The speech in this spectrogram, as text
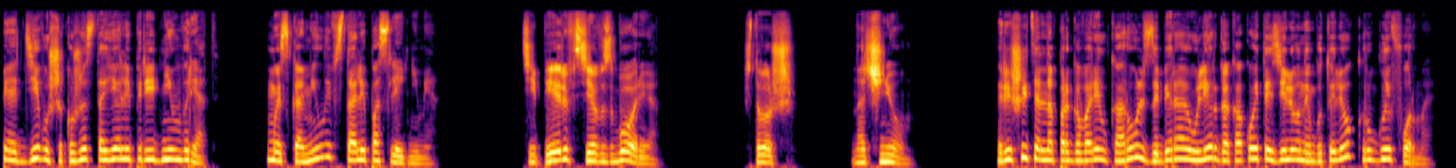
Пять девушек уже стояли перед ним в ряд. Мы с Камилой встали последними. «Теперь все в сборе. Что ж, начнем». Решительно проговорил король, забирая у Лерга какой-то зеленый бутылек круглой формы.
